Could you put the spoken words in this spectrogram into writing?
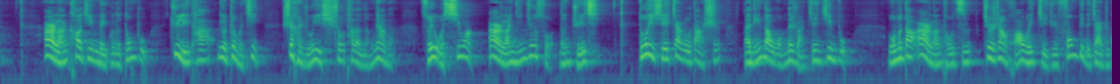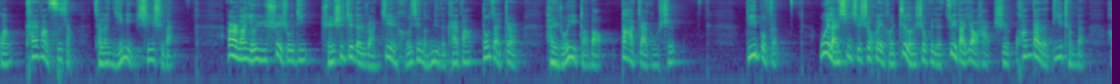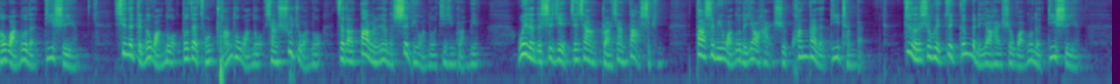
爱尔兰靠近美国的东部，距离它又这么近，是很容易吸收它的能量的。所以我希望爱尔兰研究所能崛起，多一些架构大师来领导我们的软件进步。我们到爱尔兰投资，就是让华为解决封闭的价值观、开放思想，才能引领新时代。爱尔兰由于税收低，全世界的软件核心能力的开发都在这儿，很容易找到大架构师。第一部分。未来信息社会和智能社会的最大要害是宽带的低成本和网络的低时延。现在整个网络都在从传统网络向数据网络，再到大能量的视频网络进行转变。未来的世界将向转向大视频。大视频网络的要害是宽带的低成本。智能社会最根本的要害是网络的低时延。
